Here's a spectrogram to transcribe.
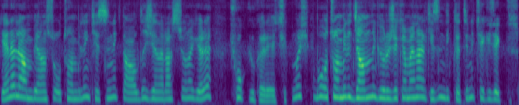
Genel ambiyansı otomobilin kesinlikle aldığı jenerasyona göre çok yukarıya çıkmış. Bu otomobili canlı görecek hemen herkesin dikkatini çekecektir.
